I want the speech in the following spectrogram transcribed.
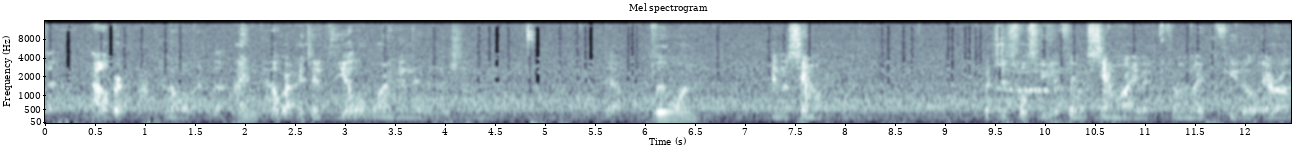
the Albert, no, the Albert Einstein the yellow one, and then there's the blue one, and the samurai one. Which is supposed to be a famous samurai from like the feudal era,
